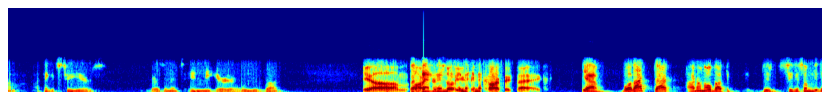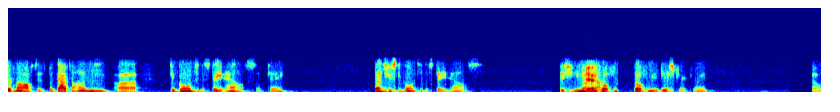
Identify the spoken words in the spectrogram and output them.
I think it's two years. Residents in the area where you run. Yeah, um, But Arkansas, then- you and- can and- carpet bag. Yeah, well, that that I don't know about the. There's, see, there's so many different offices, but that's on the uh, to go into the state house. Okay, that's just to go into the state house. Because you know Yeah. you go from go from your district, right? So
